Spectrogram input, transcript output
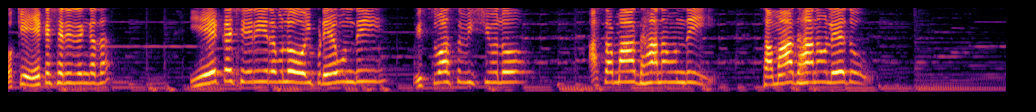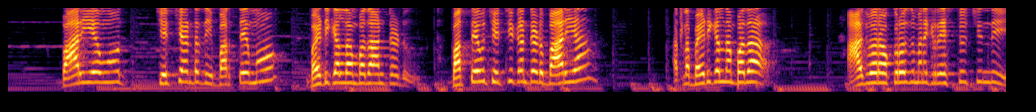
ఒకే ఏక శరీరం కదా? ఏక శరీరంలో ఇప్పుడు ఏముంది? విశ్వాస విషయంలో అసమాధానం ఉంది. సమాధానం లేదు. భార్య ఏమో చర్చి అంటది భర్త ఏమో బయటికి వెళ్దాం పదా అంటాడు. భర్త ఏమో చర్చికి అంటాడు భార్య అట్లా బయటికి వెళ్దాం పదా. ఆదివారం ఒకరోజు మనకి రెస్ట్ వచ్చింది.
